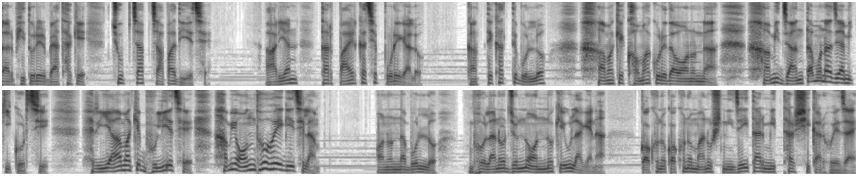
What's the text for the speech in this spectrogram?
তার ভিতরের ব্যথাকে চুপচাপ চাপা দিয়েছে। আরিয়ান তার পায়ের কাছে পড়ে গেল কাঁদতে কাঁদতে বলল, আমাকে ক্ষমা করে দাও অনন্যা। আমি জানতামও না যে আমি কি করছি। রিয়া আমাকে ভুলিয়েছে। আমি অন্ধ হয়ে গিয়েছিলাম। অনন্যা বলল, ভোলানোর জন্য অন্য কেউ লাগে না। কখনো কখনো মানুষ নিজেই তার মিথ্যার শিকার হয়ে যায়।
